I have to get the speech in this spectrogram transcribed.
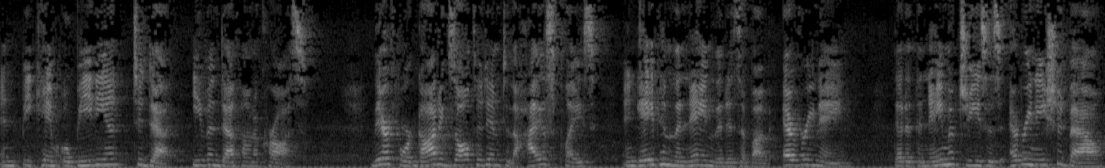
and became obedient to death, even death on a cross. Therefore, God exalted him to the highest place and gave him the name that is above every name, that at the name of Jesus every knee should bow,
